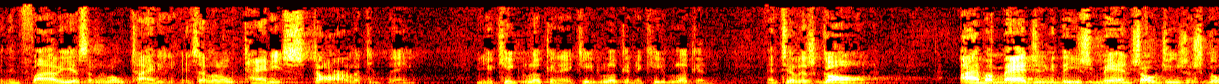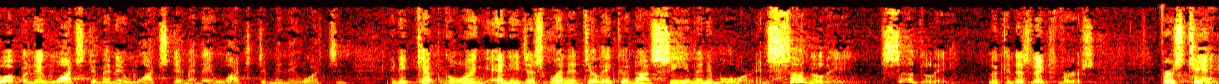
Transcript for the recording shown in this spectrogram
And then finally, it's a little tiny, it's a little tiny star looking thing. And you keep looking and keep looking and keep looking until it's gone. I'm imagining these men saw Jesus go up and they watched him and they watched him and they watched him and they watched him. And he kept going and he just went until they could not see him anymore. And suddenly, suddenly, look at this next verse. Verse 10.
